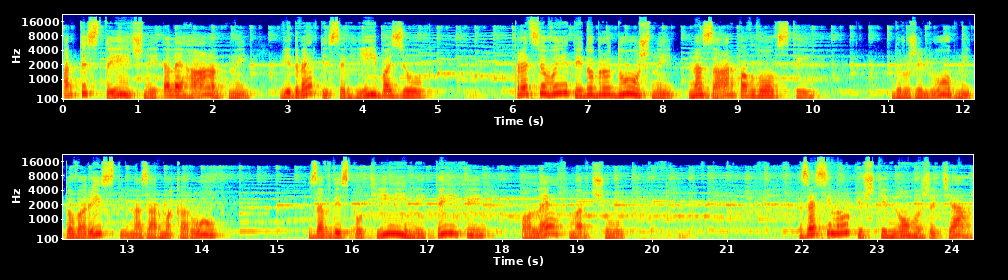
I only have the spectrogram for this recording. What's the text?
артистичний, елегантний, відвертий Сергій Базюк, працьовитий, добродушний Назар Павловський дружелюбний, товариський Назар Макарук, завжди спокійний, тихий Олег Марчук. За сім років шкільного життя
